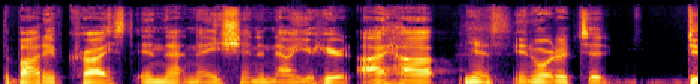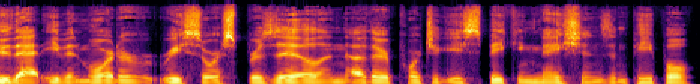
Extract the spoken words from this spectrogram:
the body of Christ in that nation. And now you're here at IHOP Yes. in order to do that even more to resource Brazil and other Portuguese speaking nations and people.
